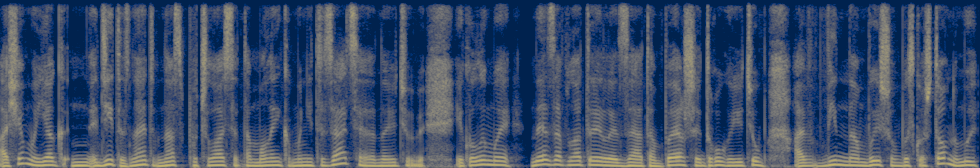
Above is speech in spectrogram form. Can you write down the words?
А ще ми, як діти, знаєте, в нас почалася там маленька монетизація на Ютубі. І коли ми не заплатили за там перший, другий Ютуб, а він нам вийшов безкоштовно, ми.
